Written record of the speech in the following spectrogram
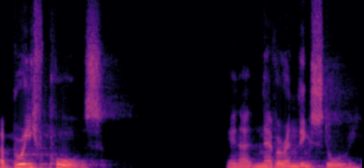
a brief pause in a never ending story.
